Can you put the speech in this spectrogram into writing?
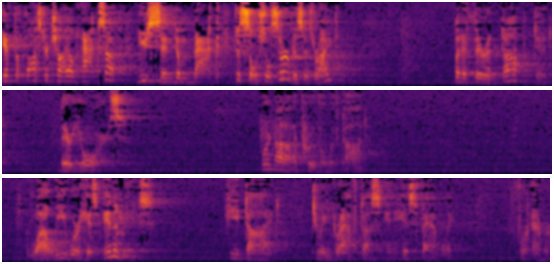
If the foster child acts up, you send them back to social services, right? But if they're adopted, they're yours. We're not on approval with God. While we were his enemies, he died to engraft us in his family forever.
